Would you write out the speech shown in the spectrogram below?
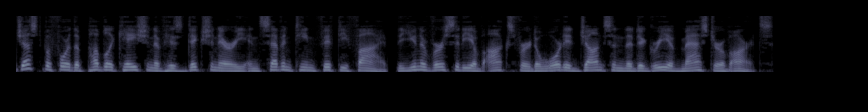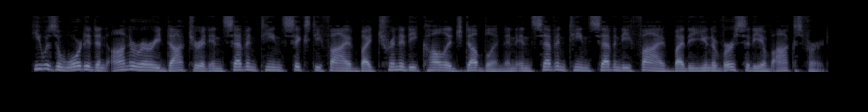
Just before the publication of his dictionary in 1755, the University of Oxford awarded Johnson the degree of Master of Arts. He was awarded an honorary doctorate in 1765 by Trinity College Dublin and in 1775 by the University of Oxford.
